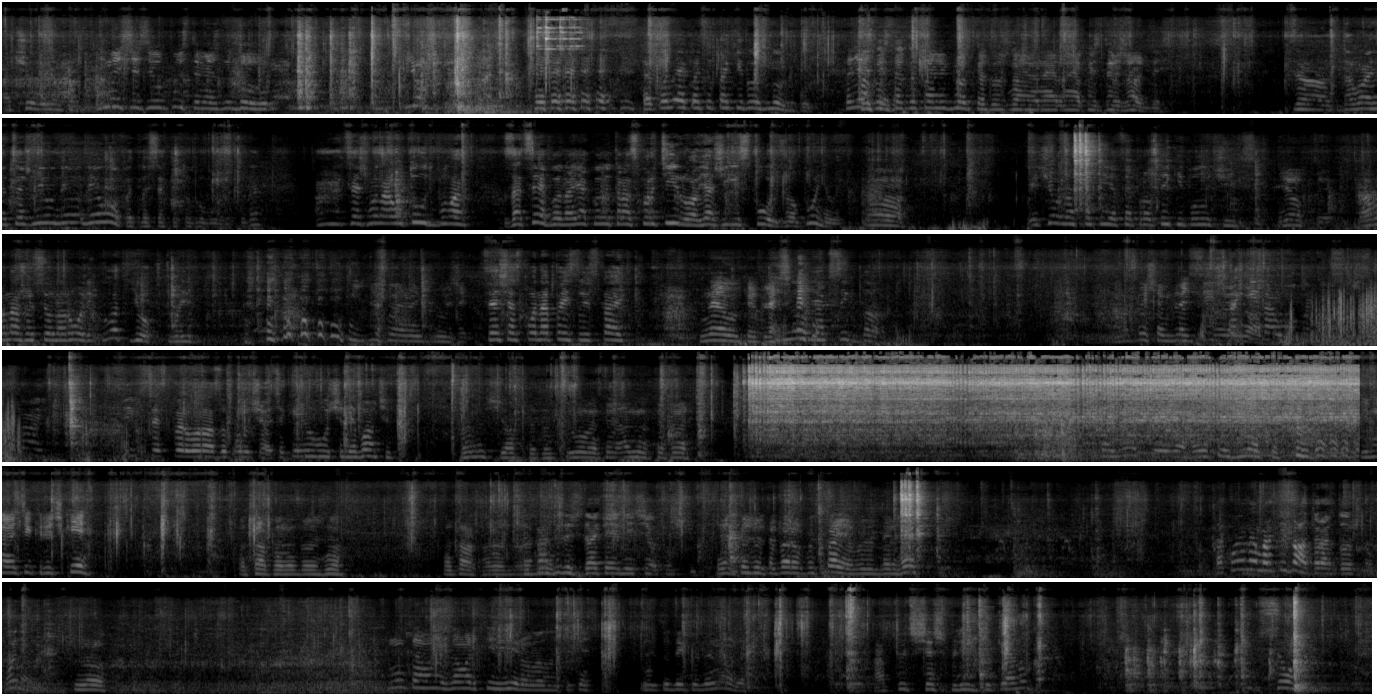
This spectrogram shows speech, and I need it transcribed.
А чого воно? Ну, Ми зараз його пустимо аж додому. Так воно якось так і должно бути. Та якось так оця лебедка должна його, мабуть, якось держати десь. Так, давай, ну це ж не, не, не опитність, як то говориться, да? А, це ж вона отут була зацеплена, я коли транспортував, я ж її использував, поняли? О, І що у нас такий це правтик і получився? йопти. А вона ж ось на ролику, от йоп твою. Це зараз понаписують, скажуть, Неуки, блядь. ну як завжди. Напишем, блядь, всі Такі на опиті, все. Їх все з першого разу виходить. Який його не бачив. А ну щас тебе. Ну, а ну тепер. Та ёпти його, оце б'ється. І на ці крючки. Отак воно должно. Отак воно Тепер должно. дайте я нічого опущу. Я ж кажу, тепер опускай, я буду держати. Такое на амортизаторах должно, понял? Ну. Ну там воно замортизировало, тільки не туди, куди треба. А тут ще шплінтики, а ну-ка. Все,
